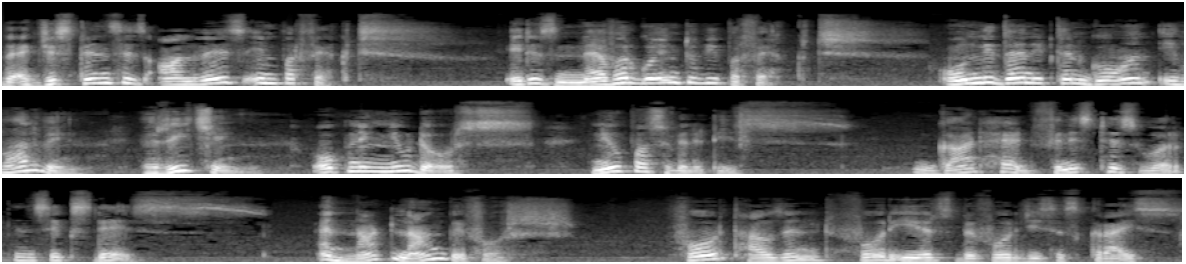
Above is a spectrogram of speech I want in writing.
The existence is always imperfect. It is never going to be perfect. Only then it can go on evolving, reaching, opening new doors, new possibilities. God had finished his work in six days, and not long before. 4004 years before Jesus Christ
